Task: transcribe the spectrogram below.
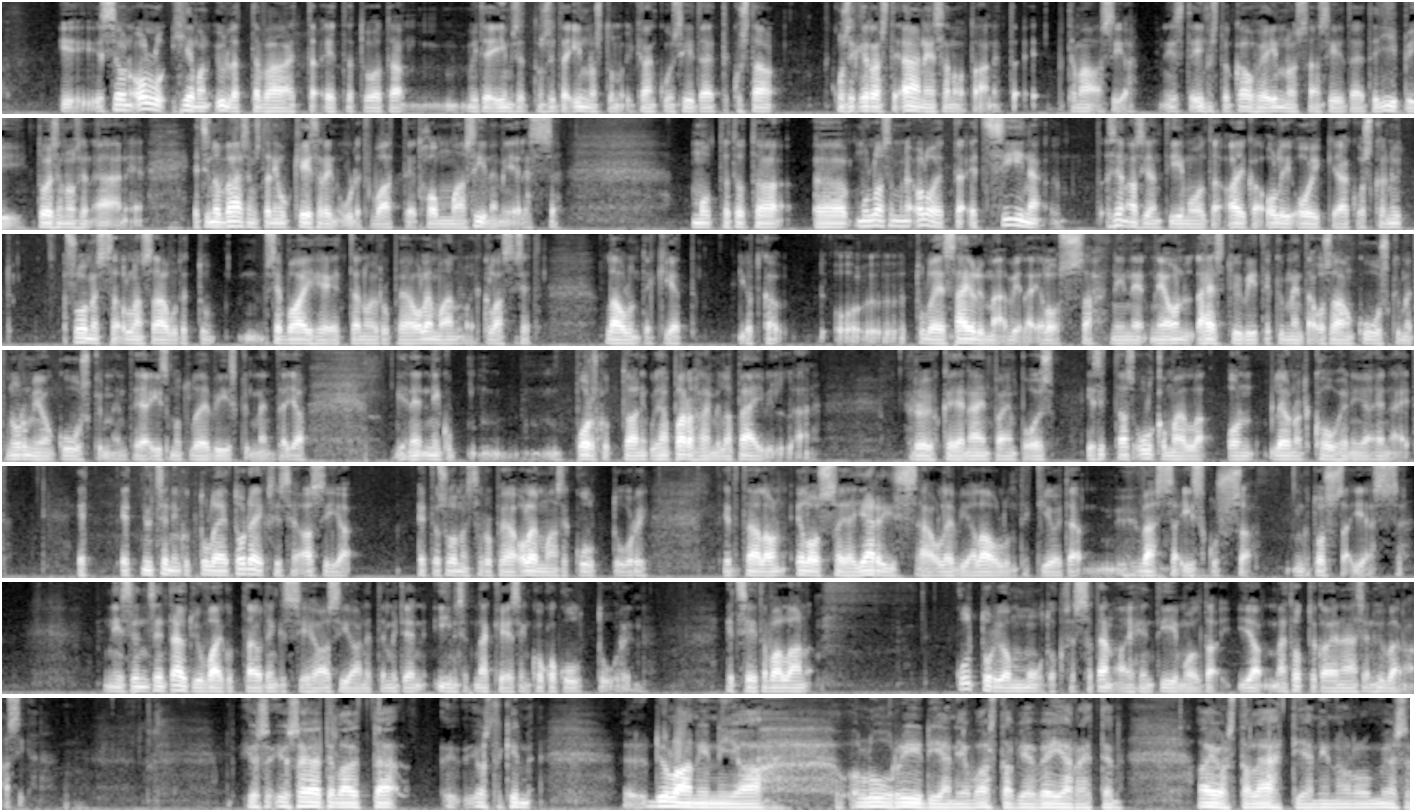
se on ollut hieman yllättävää, että, että tuota, miten ihmiset on sitä innostunut ikään kuin siitä, että kun, sitä, kun se kerran sitten ääneen sanotaan, että tämä asia, niin sitten ihmiset on kauhean innoissaan siitä, että jipi, toisen on sen ääneen. Että siinä on vähän semmoista niin keisarin uudet vaatteet hommaa siinä mielessä. Mutta tota, mulla on semmoinen olo, että, että siinä sen asian tiimoilta aika oli oikea, koska nyt Suomessa ollaan saavutettu se vaihe, että noin rupeaa olemaan noin klassiset lauluntekijät, jotka tulee säilymään vielä elossa, niin ne, ne on lähestyy 50, osa on 60, Nurmi on 60 ja Ismo tulee 50 ja, ja ne niin kuin, porskuttaa niin kuin ihan parhaimmilla päivillään, röyhkä ja näin päin pois. Ja sitten taas ulkomailla on Leonard Cohenia ja näitä. Et, et nyt se niin kuin, tulee todeksi se asia, että Suomessa rupeaa olemaan se kulttuuri, että täällä on elossa ja järjissä olevia lauluntekijöitä hyvässä iskussa niin tuossa iässä. Niin sen, sen täytyy vaikuttaa jotenkin siihen asiaan, että miten ihmiset näkee sen koko kulttuurin. Että se ei tavallaan, kulttuuri on muutoksessa tämän aiheen tiimoilta ja mä totta kai näen sen hyvänä asiana. Jos, jos ajatellaan, että jostakin Dylanin ja Lou Reedien ja vastaavien veijareiden ajosta lähtien, niin on ollut myös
